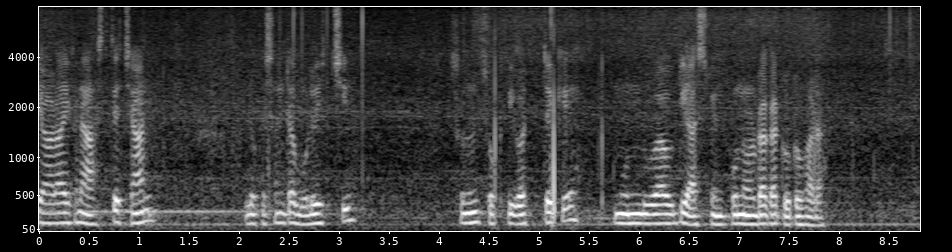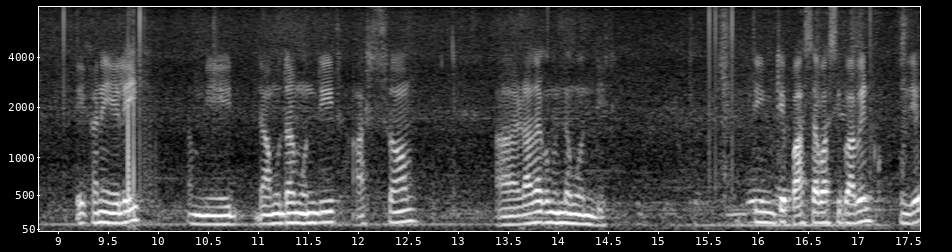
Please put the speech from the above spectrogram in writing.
যারা এখানে আসতে চান লোকেশনটা বলে দিচ্ছি। শুনুন শক্তিগড় থেকে মুন্ডুয়া অবধি আসবেন, পনেরো টাকা টোটো ভাড়া। এখানে এলেই আপনি দামোদর মন্দির, আশ্রম আর রাধা গোবিন্দ মন্দির। তিনটে পাশাপাশি পাবেন খুঁজে।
